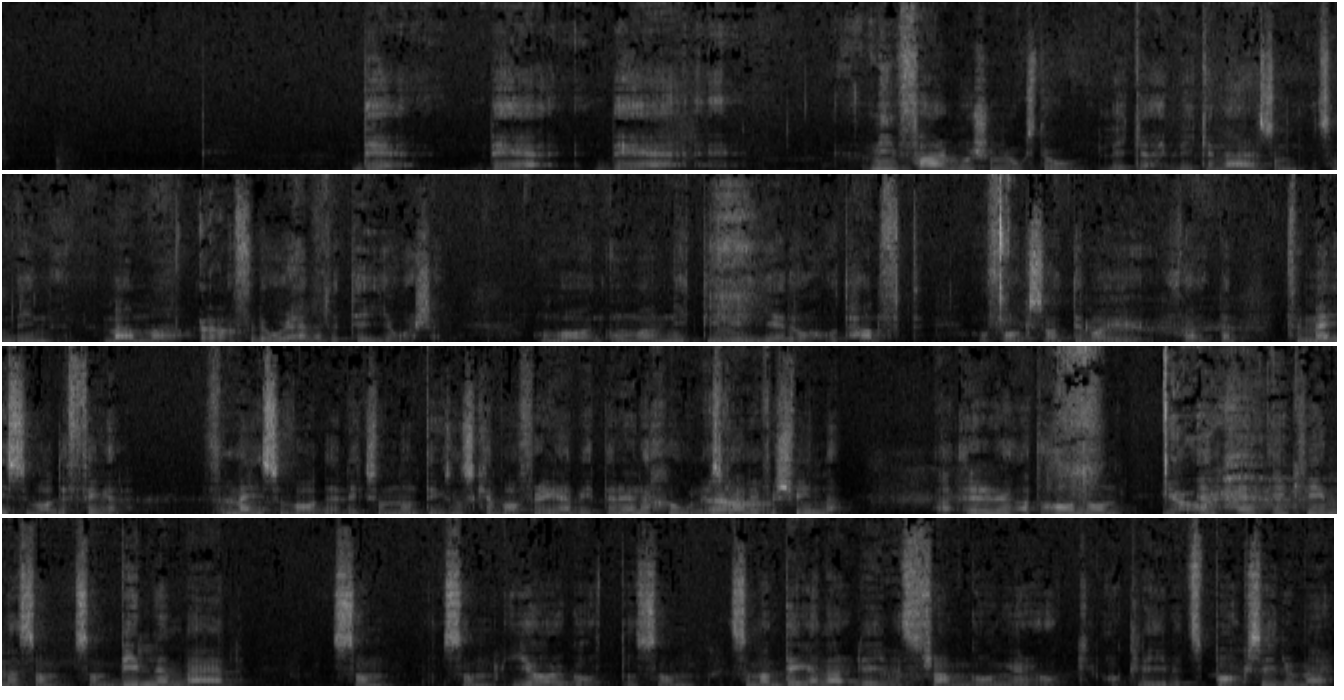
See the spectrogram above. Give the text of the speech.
det, det, det, min farmor som nog stod lika, lika nära som, som din mamma Ja. förlorade henne för tio år sedan. Hon var, hon var 99 då och ett halvt. Och folk sa att det var ju skönt. Men för mig så var det fel. För mig så var det liksom någonting som ska vara för evigt. Den relationen ska Ja. aldrig försvinna. Att, att ha någon, Ja. en, en, en kvinna som, som vill en väl, som, som gör gott och som, som man delar livets framgångar och, och livets baksidor med.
